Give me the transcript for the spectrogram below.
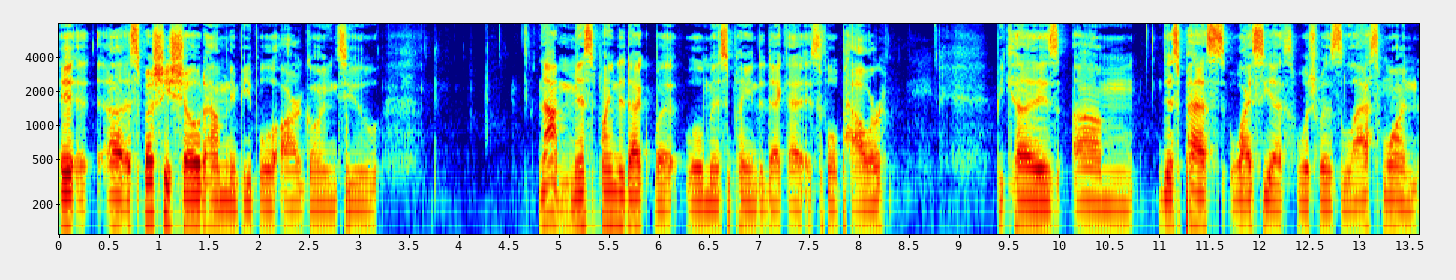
it uh, especially showed how many people are going to not miss playing the deck, but will miss playing the deck at its full power. Because um, this past YCS, which was the last one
